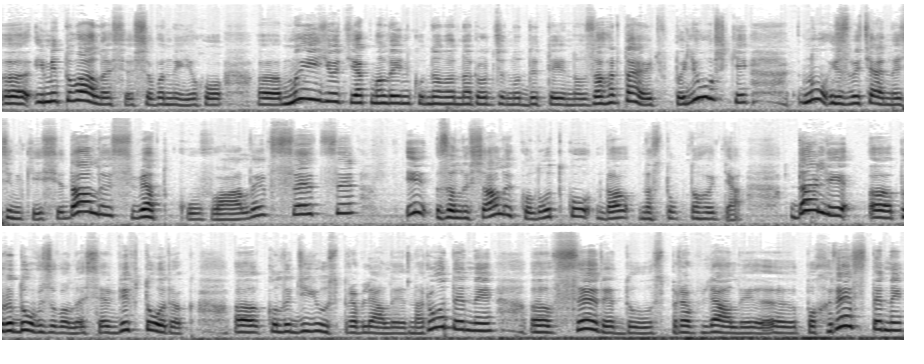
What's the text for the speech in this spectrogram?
е, імітувалося, що вони його е, миють, як маленьку новонароджену дитину, загортають в пелюшки. Ну і, звичайно, жінки сідали, святкували все це і залишали колодку до наступного дня. Далі е, продовжувалося вівторок, е, коли дію справляли народини, е, в середу справляли похрестини,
